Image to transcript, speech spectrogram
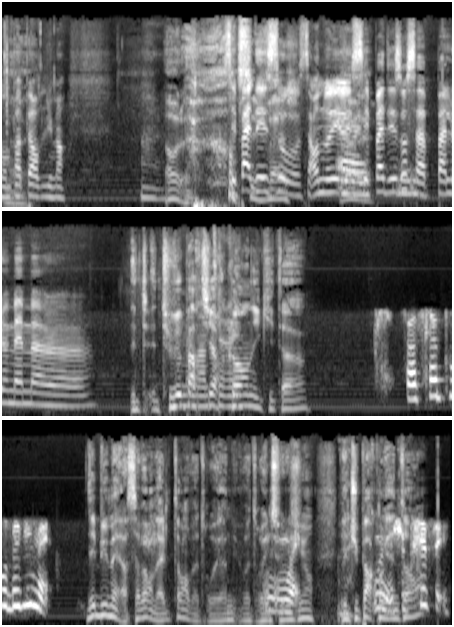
n'ont pas Ouais. peur de l'humain. Oh là. C'est pas des os, c'est Ouais. pas des os, ça n'a pas le même. euh, tu- Tu veux Même partir intérêt. quand, Nikita? Ça serait pour début mai. Début mai. Ah, Ça va, on a le temps, on va trouver, un- on va trouver une Ouais. solution. Et tu pars combien je de suis temps pressée.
